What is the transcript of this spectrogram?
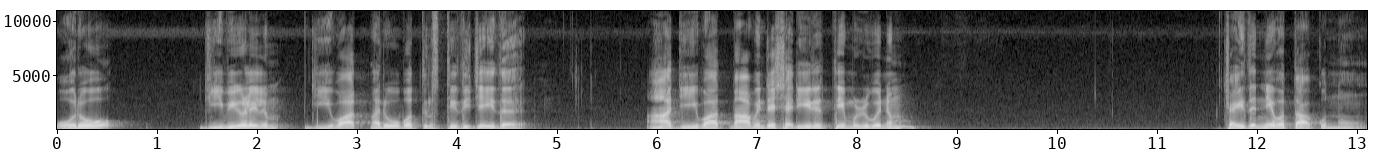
ഓരോ ജീവികളിലും ജീവാത്മരൂപത്തിൽ സ്ഥിതി ചെയ്ത് ആ ജീവാത്മാവിന്റെ ശരീരത്തെ മുഴുവനും ചൈതന്യവത്താക്കുന്നു.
